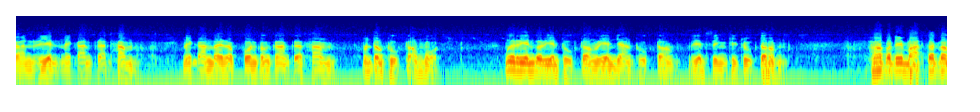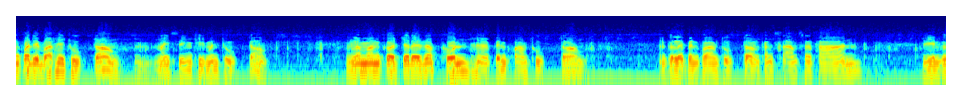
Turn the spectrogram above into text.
การเรียนในการกระทำในการได้รับผลของการกระทำมันต้องถูกต้องหมด เมื่อเรียนก็เรียนถูกต้องเรียนอย่างถูกต้อง เรียนสิ่งที่ถูกต้องพอปฏิบัติก็ต้องปฏิบัติให้ถูกต้องในสิ่งที่มันถูกต้อง แล้วมันก็จะได้รับผลเป็นความถูกต้อง มันก็เลยเป็นความถูกต้องทั้งสามสถาน เรียนก็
